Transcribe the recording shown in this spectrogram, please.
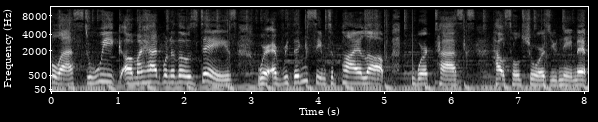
Last week, um, I had one of those days where everything seemed to pile up work tasks, household chores, you name it.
